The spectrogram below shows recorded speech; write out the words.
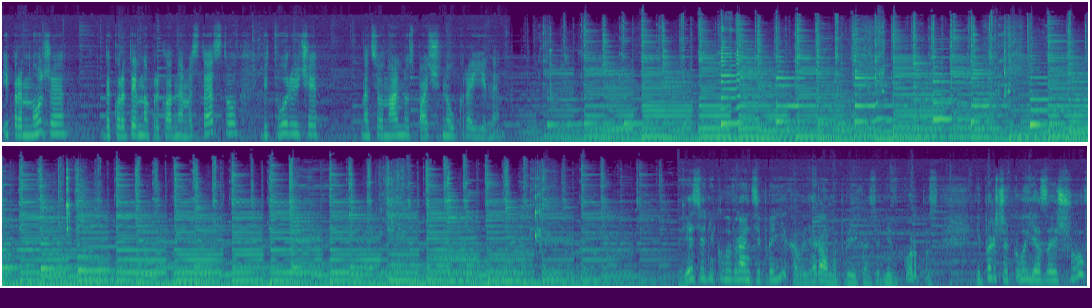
і примножує декоративно-прикладне мистецтво, відтворюючи національну спадщину України. Я сьогодні, коли вранці приїхав, я рано приїхав сьогодні в корпус, і перше, коли я зайшов,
